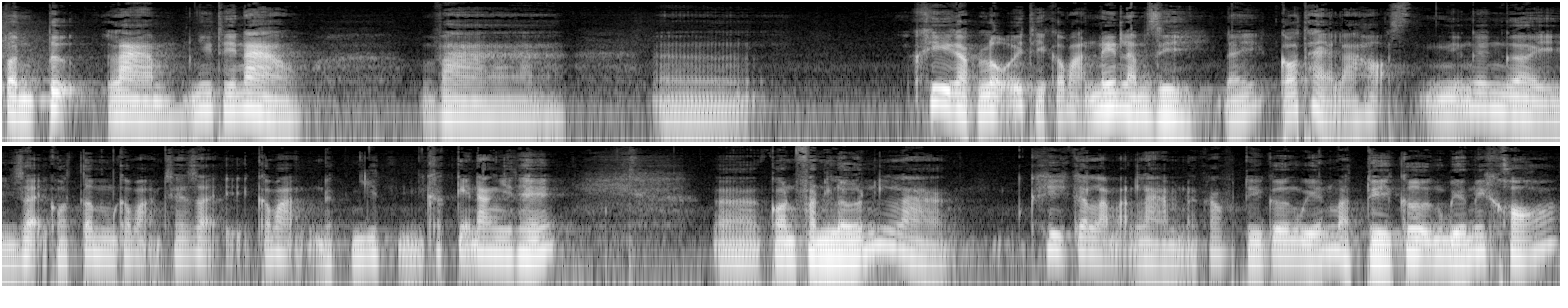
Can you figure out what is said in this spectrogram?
tuần tự làm như thế nào và uh, khi gặp lỗi thì các bạn nên làm gì? Đấy có thể là họ những người dạy có tâm các bạn sẽ dạy các bạn được như các kỹ năng như thế. Uh, còn phần lớn là khi các bạn làm là các tùy cơ ứng biến mà tùy cơ ứng biến mới khó.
